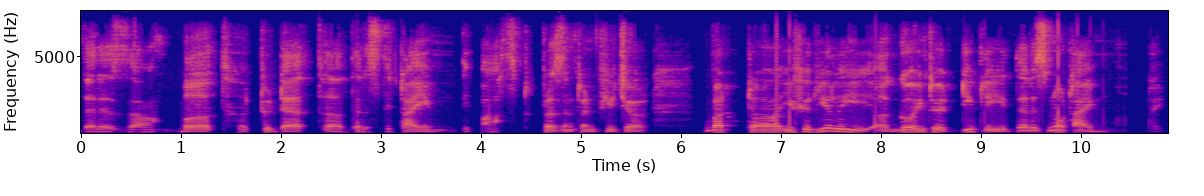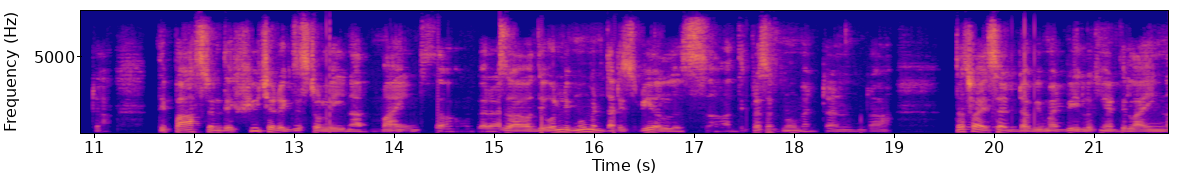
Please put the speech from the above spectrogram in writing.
There is uh, birth to death. Uh, there is the time, the past, present, and future. But uh, if you really uh, go into it deeply, there is no time, the past and the future exist only in our minds, uh, whereas uh, the only moment that is real is uh, the present moment. And uh, that's why I said we might be looking at the line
